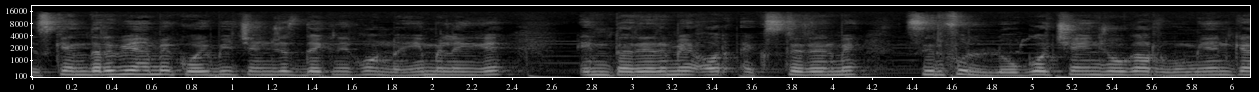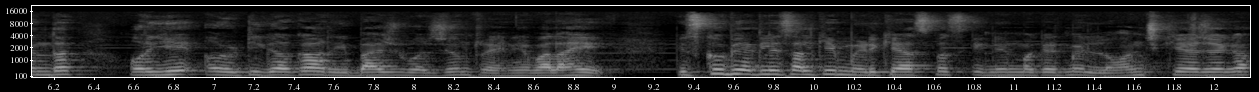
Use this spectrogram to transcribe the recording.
इसके अंदर भी हमें कोई भी चेंजेस देखने को नहीं मिलेंगे। इंटीरियर में और एक्सटीरियर में सिर्फ़ लोगो चेंज होगा रूमियन के अंदर और ये अर्टिगा का रिबैज वर्जन रहने वाला है। इसको भी अगले साल के मिड के आसपास इंडियन मार्केट में लॉन्च किया जाएगा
